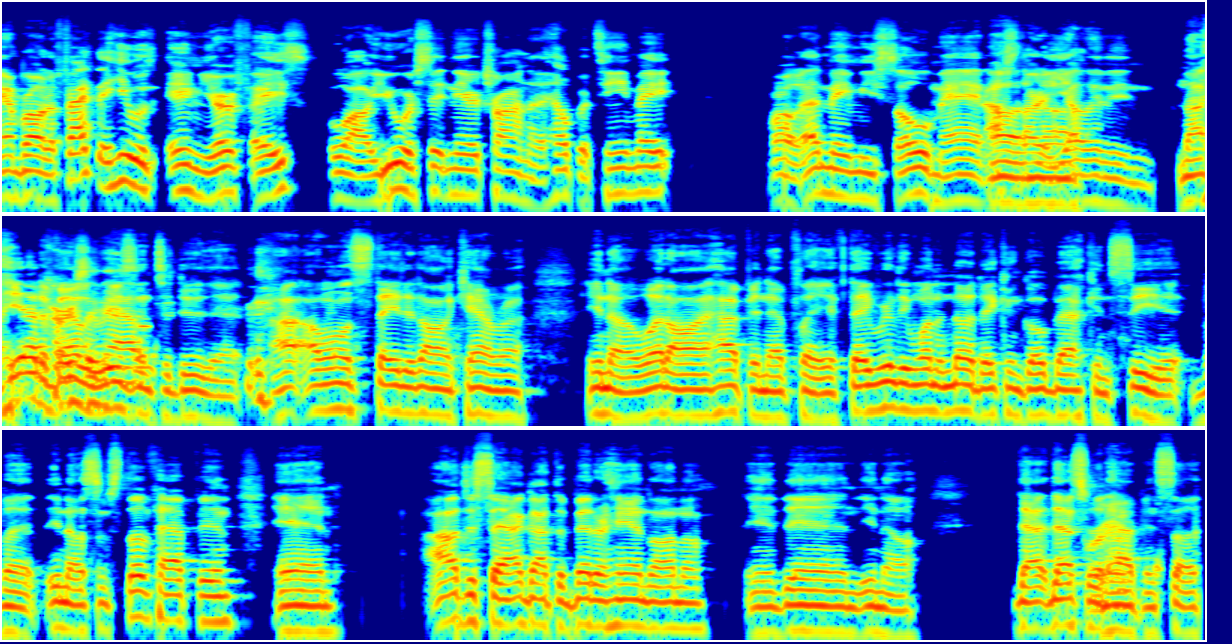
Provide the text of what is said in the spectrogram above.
And bro, the fact that he was in your face while you were sitting there trying to help a teammate, bro, that made me so mad. I oh, started no. yelling and now he had a valid reason to do that. I, I won't state it on camera, you know, what all happened that play. If they really want to know, they can go back and see it. But, you know, some stuff happened and I'll just say I got the better hand on them. And then, you know, that that's what happened. So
